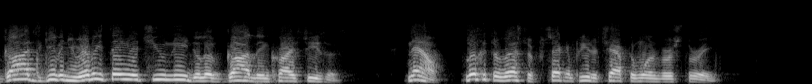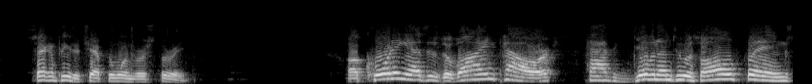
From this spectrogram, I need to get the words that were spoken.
God's given you everything that you need to live godly in Christ Jesus. Now, look at the rest of 2 Peter chapter 1, verse 3. 2 Peter chapter 1, verse 3. According as his divine power hath given unto us all things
